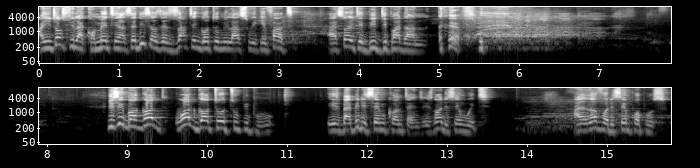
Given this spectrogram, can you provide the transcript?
And you just feel like commenting and say, This was the exact thing God told me last week. In fact, I saw it a bit deeper than. you see, but God, what God told two people is might be the same content, it's not the same weight. And not for the same purpose.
